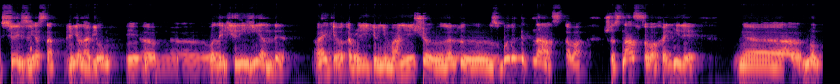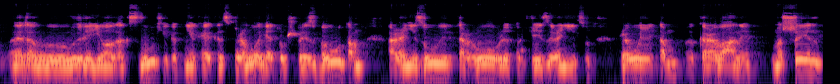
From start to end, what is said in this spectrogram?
все известно, объем. И, э, э, вот эти легенды знаете, вот обратите внимание, еще с года 15-го, 16-го ходили, э, ну, это выглядело как слухи, как некая конспирология о том, что СБУ там организует торговлю там, через границу, проводит там караваны машин,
